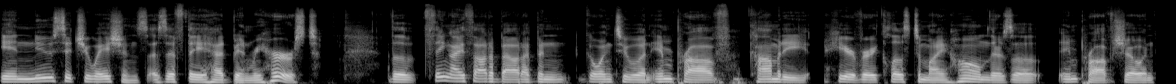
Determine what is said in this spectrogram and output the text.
in new situations as if they had been rehearsed the thing I thought about, I've been going to an improv comedy here very close to my home. There's a improv show and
